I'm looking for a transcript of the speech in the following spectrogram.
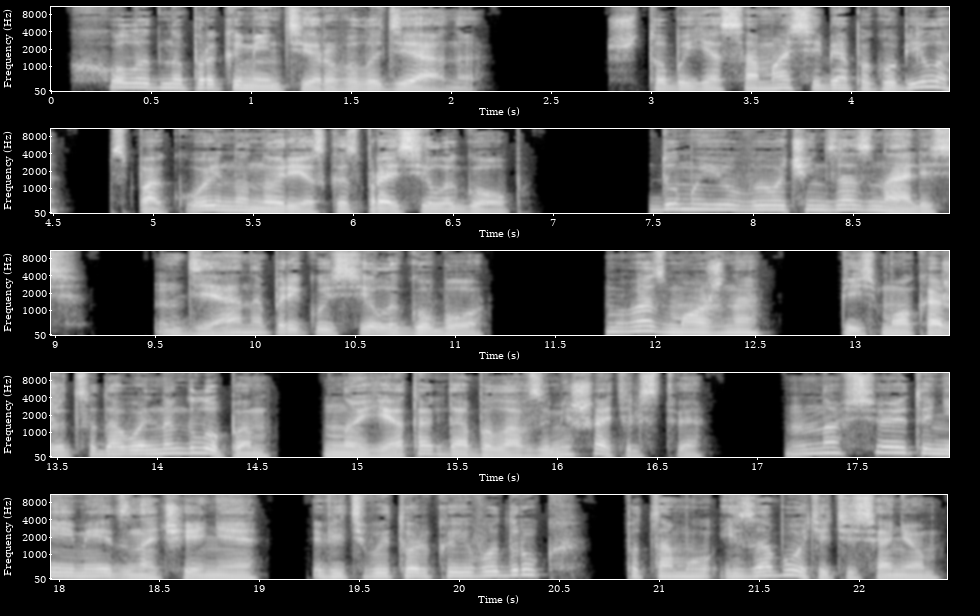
— холодно прокомментировала Диана. «Чтобы я сама себя погубила?» — спокойно, но резко спросила Гоуп. «Думаю, вы очень зазнались». Диана прикусила губу. «Возможно. Письмо кажется довольно глупым, но я тогда была в замешательстве. Но все это не имеет значения, ведь вы только его друг, потому и заботитесь о нем».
